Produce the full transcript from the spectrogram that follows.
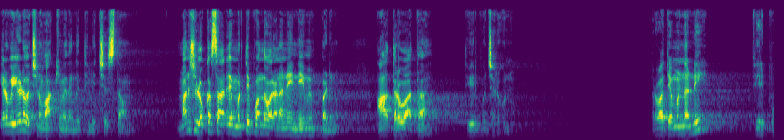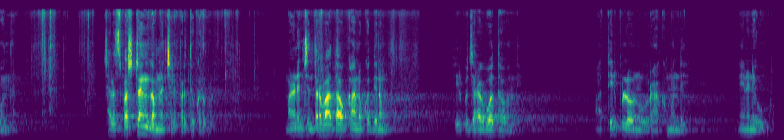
ఇరవై ఏడో వచ్చిన వాక్యం విధంగా తెలియచేస్తాం. మనుషులు ఒక్కసారి మృతి పొందవాలనని నియమింపబడిను. ఆ తరువాత తీర్పు జరుగును. తర్వాత ఏముందండి? తీర్పు ఉందండి. చాలా స్పష్టంగా గమనించాలి ప్రతి ఒక్కరు కూడా. మరణించిన తర్వాత ఒకనొక దినం తీర్పు జరగబోతూ ఉంది. ఆ తీర్పులో నువ్వు రాకముందే నేను నువ్వు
